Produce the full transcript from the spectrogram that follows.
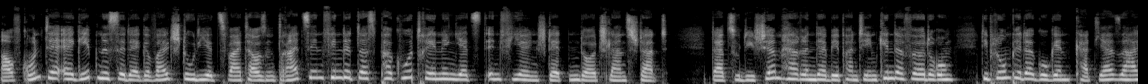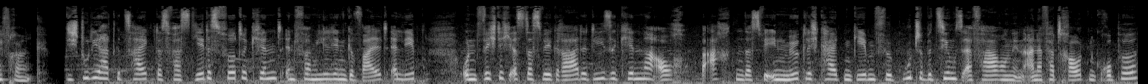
Aufgrund der Ergebnisse der Gewaltstudie 2013 findet das Parcours-Training jetzt in vielen Städten Deutschlands statt. Dazu die Schirmherrin der Bepanthen Kinderförderung, Diplompädagogin Katja Saalfrank. Die Studie hat gezeigt, dass fast jedes vierte Kind in Familien Gewalt erlebt. Und wichtig ist, dass wir gerade diese Kinder auch beachten, dass wir ihnen Möglichkeiten geben für gute Beziehungserfahrungen in einer vertrauten Gruppe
